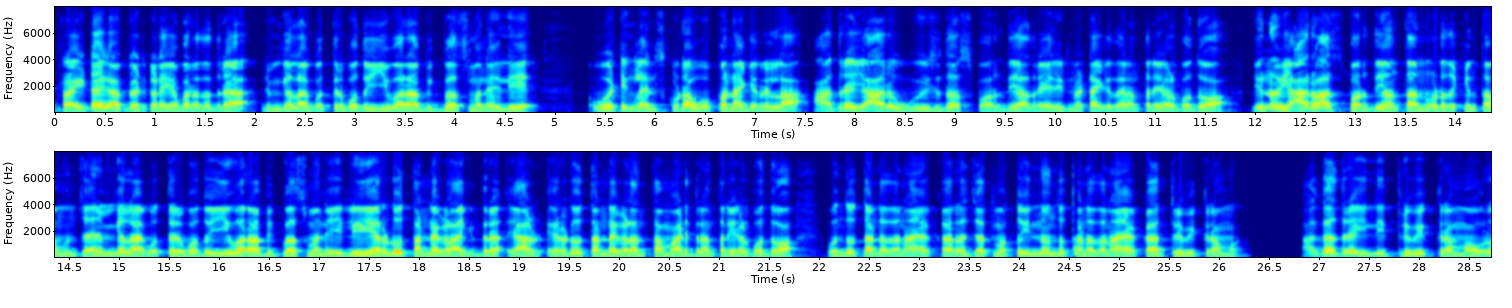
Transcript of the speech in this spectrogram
ಸ್ಟ್ರೈಟಾಗಿ ಅಪ್ಡೇಟ್ ಕಡೆಗೆ ಬರೋದಾದ್ರೆ, ನಿಮಗೆಲ್ಲ ಗೊತ್ತಿರ್ಬೋದು ಈ ವಾರ ಬಿಗ್ ಬಾಸ್ ಮನೆಯಲ್ಲಿ ವೋಟಿಂಗ್ ಲೈನ್ಸ್ ಕೂಡ ಓಪನ್ ಆಗಿರಲಿಲ್ಲ. ಆದರೆ ಯಾರು ಊಹಿಸಿದ ಸ್ಪರ್ಧಿ ಆದರೆ ಎಲಿಮಿನೇಟ್ ಆಗಿದ್ದಾರೆ ಅಂತಲೇ ಹೇಳ್ಬೋದು. ಇನ್ನು ಯಾರು ಆ ಸ್ಪರ್ಧಿ ಅಂತ ನೋಡೋದಕ್ಕಿಂತ ಮುಂಚೆ ನಿಮಗೆಲ್ಲ ಗೊತ್ತಿರ್ಬೋದು, ಈ ವಾರ ಬಿಗ್ ಬಾಸ್ ಮನೆಯಲ್ಲಿ ಎರಡು ತಂಡಗಳಾಗಿದ್ದರೆ ಎರಡು ಎರಡು ತಂಡಗಳಂತ ಮಾಡಿದ್ರು ಅಂತಲೇ ಹೇಳ್ಬೋದು. ಒಂದು ತಂಡದ ನಾಯಕ ರಜತ್ ಮತ್ತು ಇನ್ನೊಂದು ತಂಡದ ನಾಯಕ ತ್ರಿವಿಕ್ರಮ್. ಹಾಗಾದರೆ ಇಲ್ಲಿ ತ್ರಿವಿಕ್ರಮ್ ಅವರು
